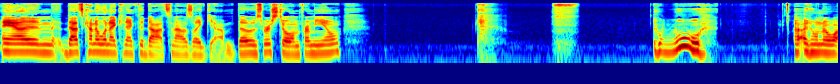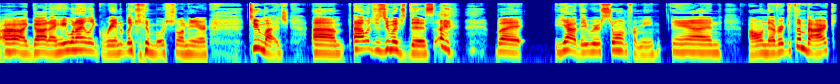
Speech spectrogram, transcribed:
And that's kind of when I connect the dots and I was like, yeah, those were stolen from you. Woo. I don't know. Oh, God, I hate when I like randomly get emotional on here. Too much. Um, how much is too much this? but yeah, they were stolen from me and I'll never get them back.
